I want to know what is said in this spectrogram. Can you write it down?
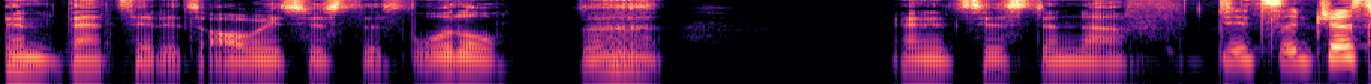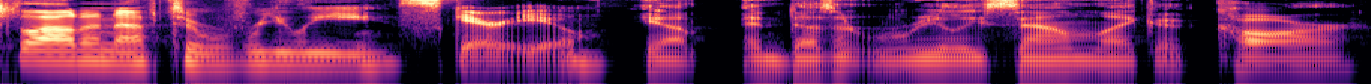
and that's it. It's always just this little, and it's just enough. It's just loud enough to really scare you. Yep, and doesn't really sound like a car,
